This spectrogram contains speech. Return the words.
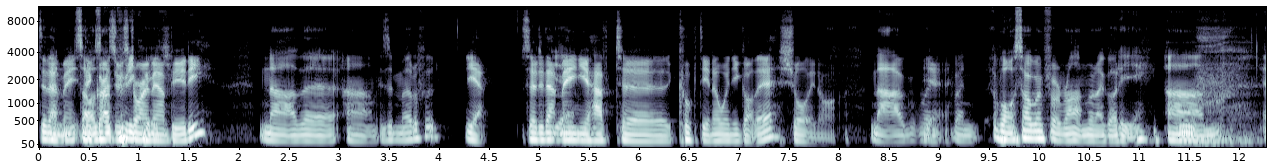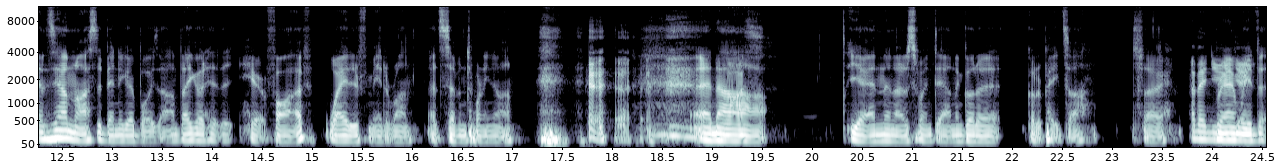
Did that Um, mean so I the was, like, grocery pretty store in quick. Mount Beauty? Nah, the um, is it Myrtleford? Yeah. So did that Yeah. mean you have to cook dinner when you got there? Surely not. Nah, when, Yeah. when well, so I went for a run when I got here. Um, and this is how nice the Bendigo boys are. They got hit here at five, waited for me to run at seven twenty nine, and uh, Nice. yeah, and then I just went down and got a got a pizza. So And then you, Ran yeah, with-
